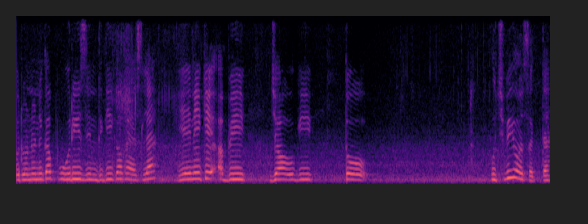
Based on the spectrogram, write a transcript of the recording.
और उन्होंने कहा पूरी ज़िंदगी का फैसला है। ये नहीं कि अभी जाओगी तो कुछ भी हो सकता है।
